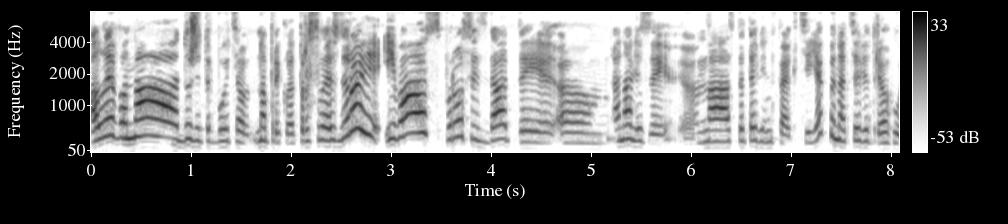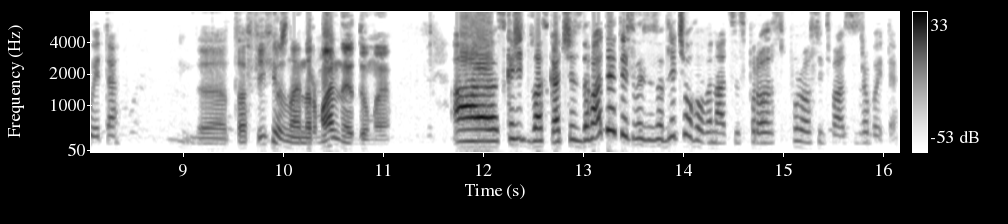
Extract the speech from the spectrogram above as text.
але вона дуже турбується, наприклад, про своє здоров'я і вас просить здати е, аналізи на статеві інфекції. Як ви на це відреагуєте? Е, Та фіг його знає, нормально, я думаю. А скажіть, будь ласка, чи здогадуєтесь ви для чого вона це спро- спросить вас зробити?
